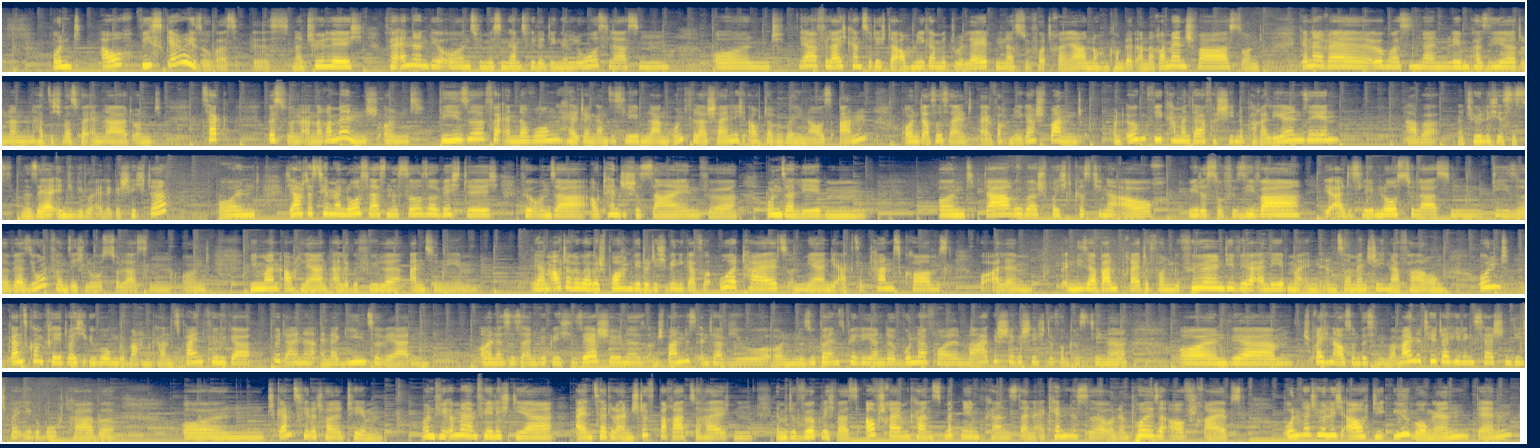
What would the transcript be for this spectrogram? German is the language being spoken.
und auch wie scary sowas ist. Natürlich verändern wir uns, wir müssen ganz viele Dinge loslassen und ja, vielleicht kannst du dich da auch mega mit relaten, dass du vor drei Jahren noch ein komplett anderer Mensch warst und generell irgendwas in deinem Leben passiert und dann hat sich was verändert und zack, bist du ein anderer Mensch. Und diese Veränderung hält dein ganzes Leben lang und wahrscheinlich auch darüber hinaus an. Und das ist halt einfach mega spannend. Und irgendwie kann man da verschiedene Parallelen sehen aber natürlich ist es eine sehr individuelle Geschichte. Und ja, auch das Thema Loslassen ist so, so wichtig für unser authentisches Sein, für unser Leben. Und darüber spricht Christina auch, wie das so für sie war, ihr altes Leben loszulassen, diese Version von sich loszulassen und wie man auch lernt, alle Gefühle anzunehmen. Wir haben auch darüber gesprochen, wie du dich weniger verurteilst und mehr in die Akzeptanz kommst, vor allem in dieser Bandbreite von Gefühlen, die wir erleben in unserer menschlichen Erfahrung und ganz konkret, welche Übungen du machen kannst, feinfühliger für deine Energien zu werden. Und es ist ein wirklich sehr schönes und spannendes Interview und eine super inspirierende, wundervoll magische Geschichte von Christine. Und wir sprechen auch so ein bisschen über meine Theta Healing Session, die ich bei ihr gebucht habe und ganz viele tolle Themen. Und wie immer empfehle ich dir, einen Zettel, einen Stift parat zu halten, damit du wirklich was aufschreiben kannst, mitnehmen kannst, deine Erkenntnisse und Impulse aufschreibst und natürlich auch die Übungen, denn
